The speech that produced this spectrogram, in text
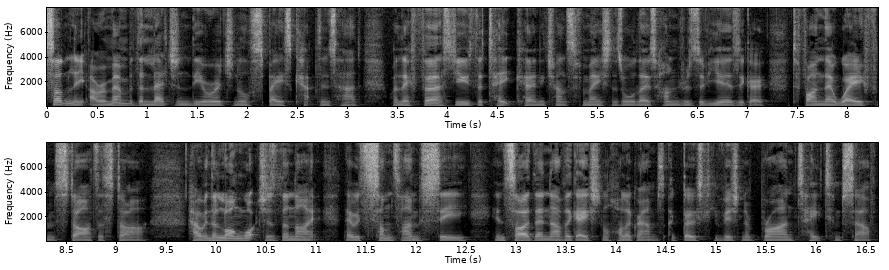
Suddenly, I remembered the legend the original space captains had when they first used the Tate Kearney transformations all those hundreds of years ago to find their way from star to star. How, in the long watches of the night, they would sometimes see, inside their navigational holograms, a ghostly vision of Brian Tate himself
